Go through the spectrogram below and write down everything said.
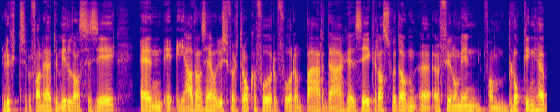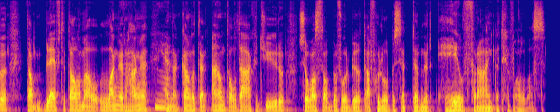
lucht vanuit de Middellandse Zee. En eh, ja, dan zijn we dus vertrokken voor, voor een paar dagen. Zeker als we dan eh, een fenomeen van blokking hebben, dan blijft het allemaal langer hangen. Ja. En dan kan het een aantal dagen duren, zoals dat bijvoorbeeld afgelopen september heel fraai het geval was.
